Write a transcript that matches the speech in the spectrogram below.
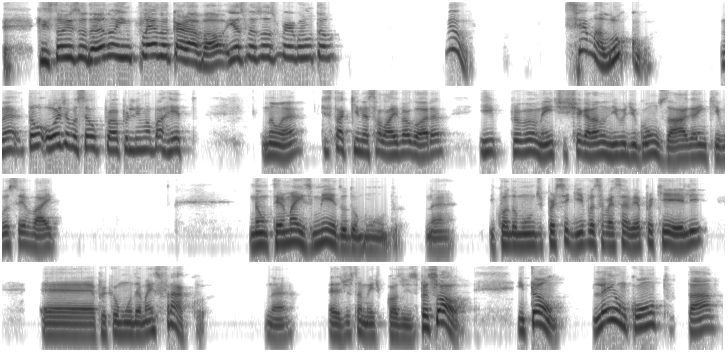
que estão estudando em pleno carnaval e as pessoas perguntam: Meu, você é maluco? Né? Então, hoje você é o próprio Lima Barreto não é? Que está aqui nessa live agora e provavelmente chegará no nível de Gonzaga em que você vai não ter mais medo do mundo, né? E quando o mundo te perseguir, você vai saber porque ele é porque o mundo é mais fraco, né? É justamente por causa disso. Pessoal, então, leia um conto, tá?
